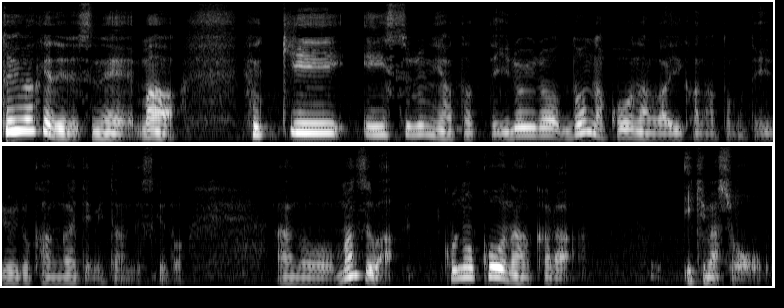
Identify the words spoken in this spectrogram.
というわけでですね、まあ、復帰するにあたっていろいろどんなコーナーがいいかなと思っていろいろ考えてみたんですけど、あの、まずはこのコーナーから行きましょう。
